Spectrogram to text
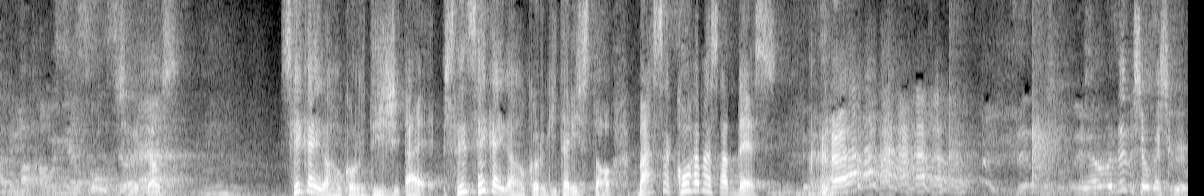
喋り倒す世界が誇る DJ あせ世界が誇るギタリストマサ小浜さんです 全部紹介してく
